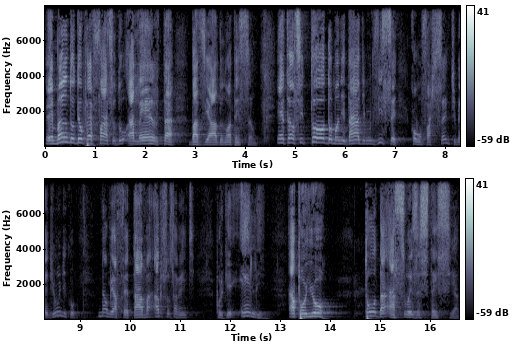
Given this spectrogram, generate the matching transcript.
Emmanuel deu prefácio do alerta baseado no atenção. Então, se toda a humanidade me visse como farsante mediúnico, não me afetava absolutamente, porque ele apoiou toda a sua existência.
